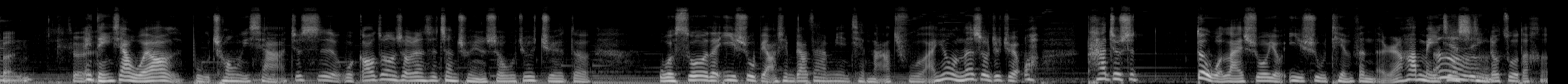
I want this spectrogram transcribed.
分。哎、欸，等一下，我要补充一下，就是我高中的时候认识郑楚云的时候，我就觉得我所有的艺术表现不要在他面前拿出来，因为我那时候就觉得哇，他就是对我来说有艺术天分的人，他每一件事情都做得很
